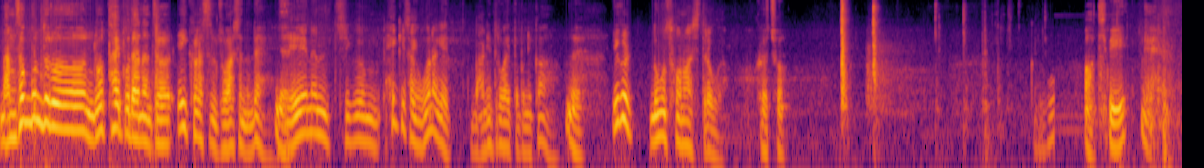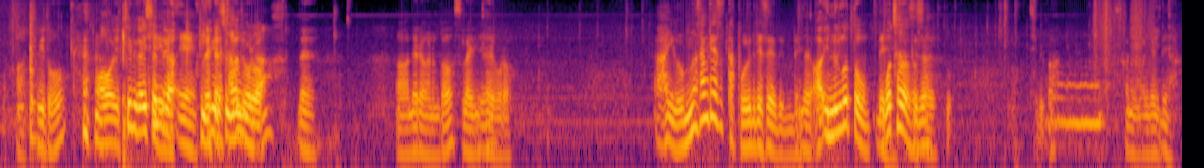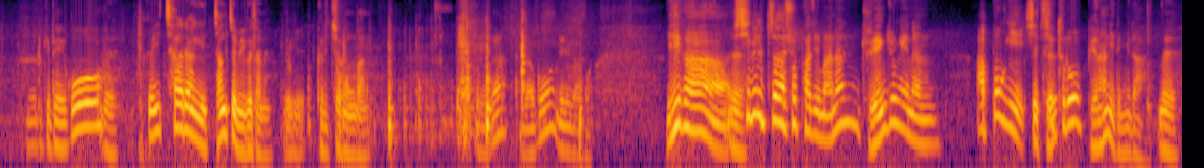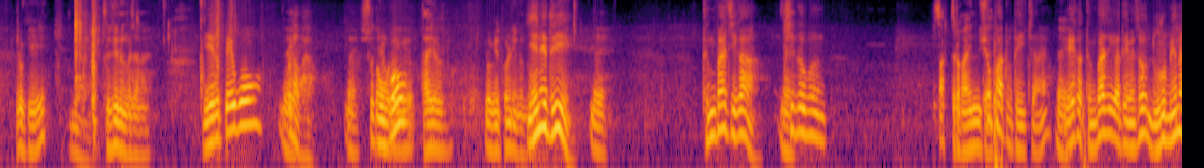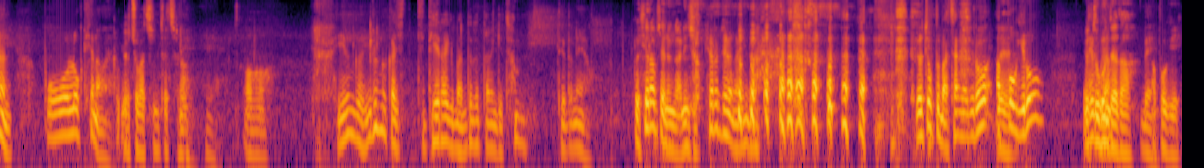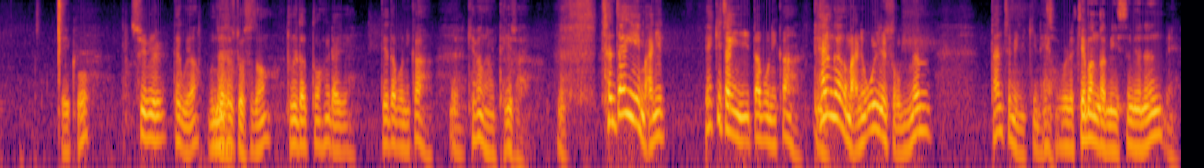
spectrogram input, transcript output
남성분들은 요 타입보다는 저 A 클래스를 좋아하시는데 네. 얘는 지금 햇기창이 워낙에 많이 들어가 있다 보니까 네, 이걸 너무 선호하시더라고요. 그렇죠. 그리고 아, TV. 네. 아, TV도. 어, TV가 있었네요. TV가, 예, 네, TV가 순간적으로. 자동입니다. 네. 아, 내려가는 거 슬라이딩 네. 타입으로. 아, 이거 없는 상태에서 딱 보여드렸어야 되는데. 네. 아, 있는 것도 네, 못 찾았었어요. TV가 선이 네. 있다. 이렇게 되고 네. 그 이 차량이 장점이 이거잖아요. 여기 그렇죠. 저 공간. 얘가 들어가고 내려가고. 얘가 네. 11자 쇼파지만은 주행 중에는 앞보기 시트? 시트? 로 변환이 됩니다. 네. 여기 네. 들리는 거잖아요. 얘를 빼고 네. 올라와요. 네, 수동으로 그리고 다이얼 여기 돌리는 거. 얘네들이 네, 등받이가 네. 지금은 싹 들어가 있는데 쇼파로 돼 있잖아요. 네. 얘가 등받이가 되면서 누르면은 볼록 튀어나와요. 요초 받침대처럼. 예, 예. 어, 이런 거 이런 것까지 디테일하게 만들었다는 게 참 대단해요. 그 혈압 재는 거 아니죠? 혈압제는 아닙니다. 이쪽도 마찬가지로 네. 앞보기로 이 두. 군데다 네. 앞보기 돼 있고. 수입일 되고요. 운전석 네. 조수석 둘다 동일하게 되다 보니까 네. 개방감이 되게 좋아요. 네. 천장이 많이 햇기장이 있다 보니까 태양광을 많이 올릴 수 없는 단점이 있긴 해요. 원래 개방감이 있으면은 네.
